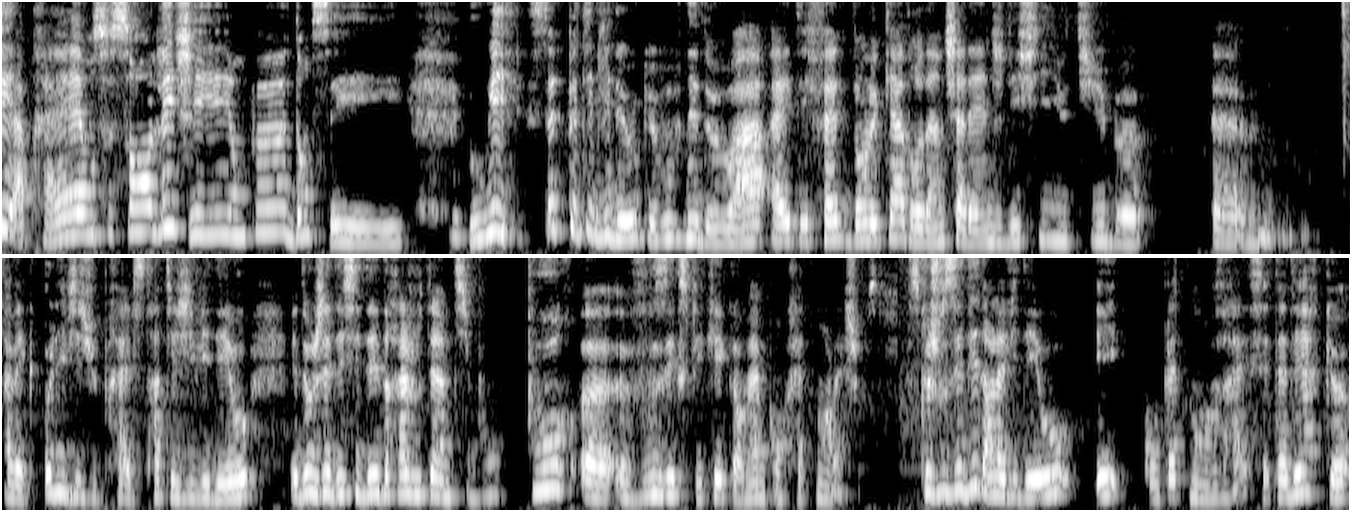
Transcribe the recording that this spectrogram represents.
et après, on se sent léger, on peut danser. Oui, cette petite vidéo que vous venez de voir a été faite dans le cadre d'un challenge défi YouTube euh, avec Olivier Juprel, stratégie vidéo. Et donc j'ai décidé de rajouter un petit bout pour euh, vous expliquer quand même concrètement la chose. Ce que je vous ai dit dans la vidéo est complètement vrai, c'est-à-dire que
